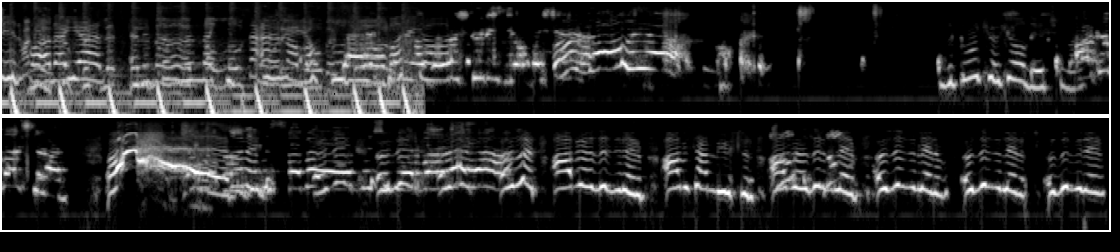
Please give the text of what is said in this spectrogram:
Bir paraya elimden nakitten Allah tutuyor başlar. Suriye yoldaşı. Ne oluyor? Zıkkımın kökü oluyor Çınar. Arkadaşlar. Aa! Özür, Özür, özür, özür, özür. Abi özür dilerim. Abi sen büyüksün. Abi özür dilerim. Özür dilerim. Özür dilerim. Özür dilerim.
